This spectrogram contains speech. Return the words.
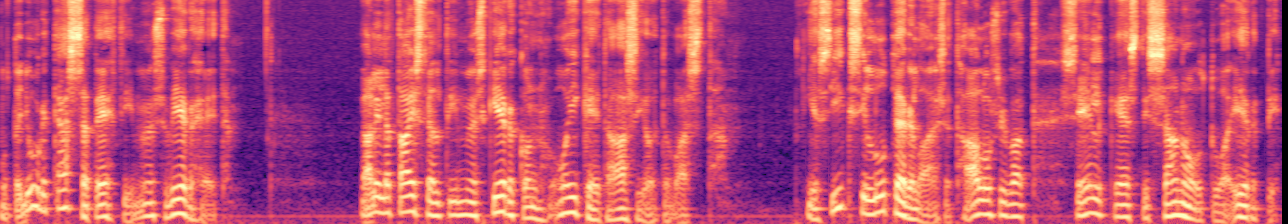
Mutta juuri tässä tehtiin myös virheitä. Välillä taisteltiin myös kirkon oikeita asioita vastaan. Ja siksi luterilaiset halusivat selkeästi sanoutua irti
